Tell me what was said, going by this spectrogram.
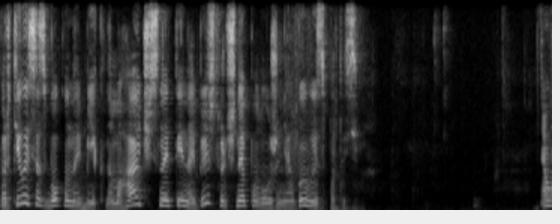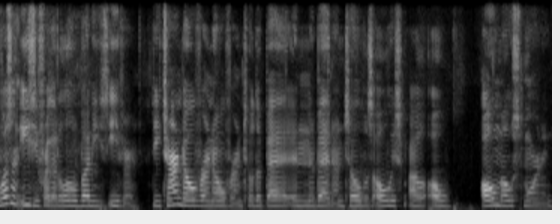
Вертілися з боку на бік, намагаючись знайти найбільш зручне положення, аби виспатись. It wasn't easy for the little bunnies either. They turned over and over until the bed in the bed until it was always uh, almost morning.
